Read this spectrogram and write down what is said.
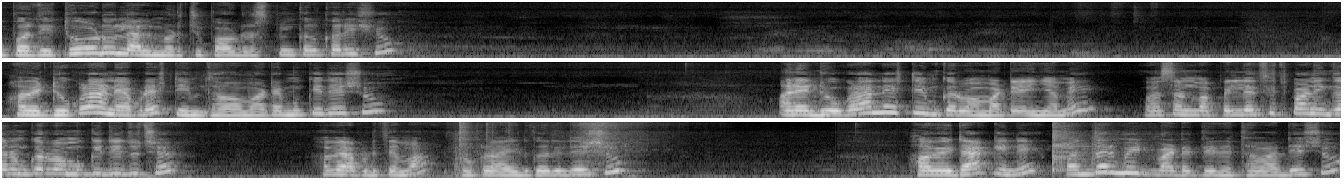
ઉપરથી થોડું લાલ મરચું પાવડર સ્પ્રિંકલ કરીશું. હવે ઢોકળાને આપણે સ્ટીમ થવા માટે મૂકી દઈશું. અને ઢોકળાને સ્ટીમ કરવા માટે અહીંયા મેં વાસણમાં પહેલેથી જ પાણી ગરમ કરવા મૂકી દીધું છે. હવે આપણે તેમાં ઢોકળા એડ કરી દઈશું. હવે ઢાંકીને પંદર મિનિટ માટે તેને થવા દેશું.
